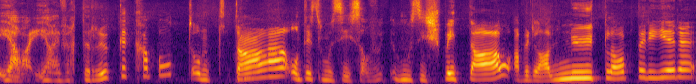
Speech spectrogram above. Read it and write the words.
ja, ich habe einfach den Rücken kaputt und da und jetzt muss ich so muss ich ins Spital, aber ich lasse nichts operieren,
